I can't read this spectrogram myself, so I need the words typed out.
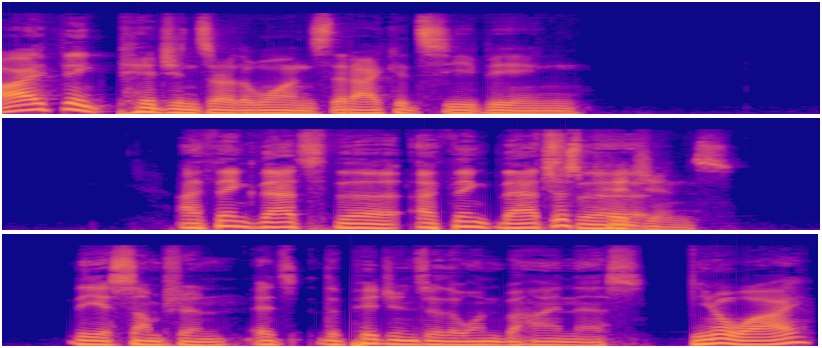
I think pigeons are the ones that I could see being I think that's the. I think that's just the, pigeons. The assumption. It's the pigeons are the one behind this. You know why?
